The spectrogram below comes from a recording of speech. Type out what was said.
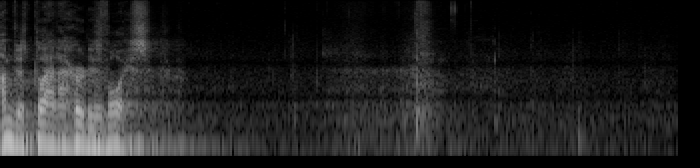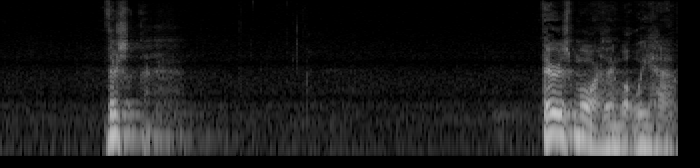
I'm just glad I heard his voice. There's, There is more than what we have.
